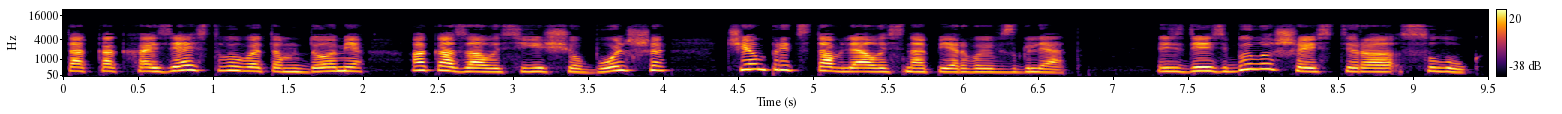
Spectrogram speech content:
так как хозяйство в этом доме оказалось еще больше, чем представлялось на первый взгляд. Здесь было шестеро слуг,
